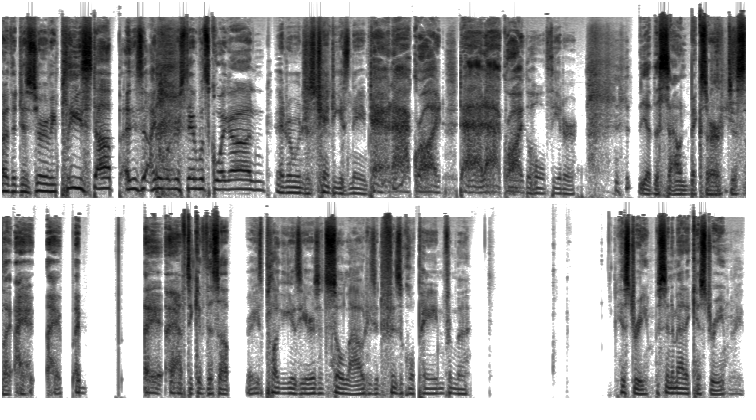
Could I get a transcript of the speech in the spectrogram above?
are the deserving. Please stop. I don't understand what's going on. And everyone's just chanting his name. Dan Aykroyd. Dan Aykroyd. The whole theater. Yeah, the sound mixer just like I I I I, I have to give this up. He's plugging his ears. It's so loud. He's in physical pain from the. History, cinematic history. Right.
